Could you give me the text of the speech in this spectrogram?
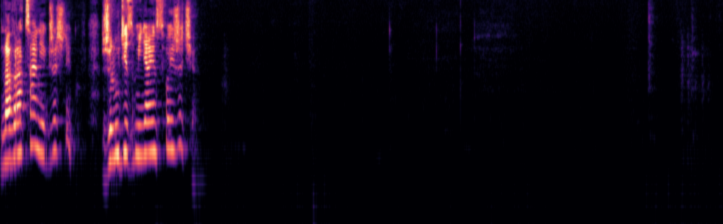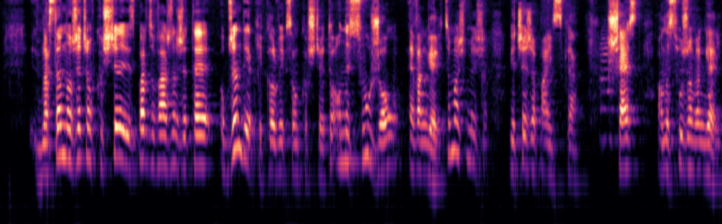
Nawracanie grzeszników. Że ludzie zmieniają swoje życie. Następną rzeczą w Kościele jest bardzo ważne, że te obrzędy jakiekolwiek są w Kościele, to one służą Ewangelii. Co masz myśleć? Wieczerza Pańska, chrzest, one służą Ewangelii.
